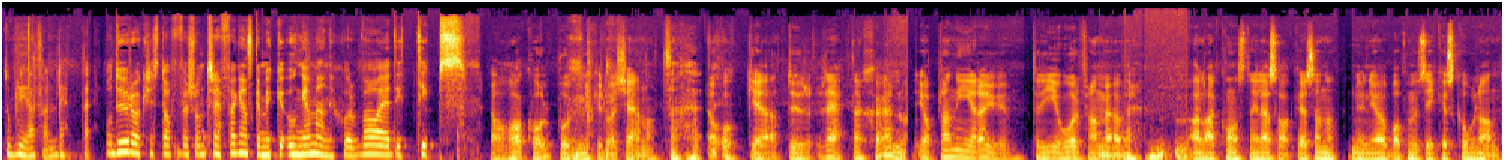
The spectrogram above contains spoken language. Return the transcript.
Då blir det i alla fall lättare. Och du då Kristoffer som träffar ganska mycket unga människor, vad är ditt tips? Jag har koll på hur mycket du har tjänat och eh, att du räknar själv. Jag planerar ju tre år framöver, alla konstnärliga saker. Sen nu när jag jobbar på Musikhögskolan,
